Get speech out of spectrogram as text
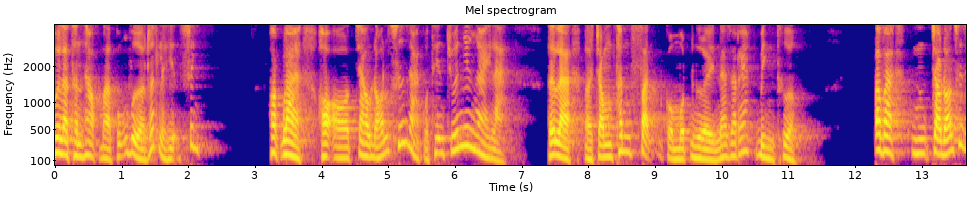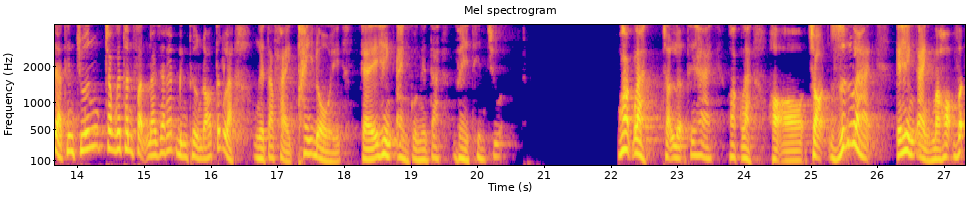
vừa là thần học mà cũng vừa rất là hiện sinh. Hoặc là họ chào đón sứ giả của Thiên Chúa như Ngài là, tức là ở trong thân phận của một người Nazareth bình thường À, và chào đón sứ giả Thiên Chúa trong cái thân phận Nazareth bình thường đó tức là người ta phải thay đổi cái hình ảnh của người ta về Thiên Chúa. Hoặc là chọn lựa thứ hai, hoặc là họ chọn giữ lại cái hình ảnh mà họ vẫn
